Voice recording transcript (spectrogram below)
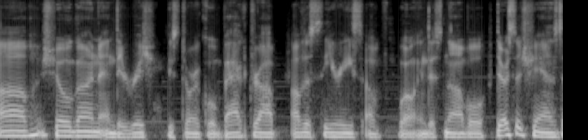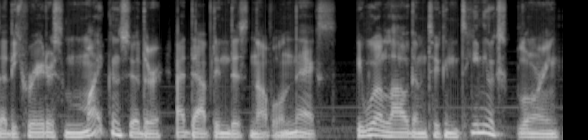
of Shogun and the rich historical backdrop of the series of, well, in this novel, there's a chance that the creators might consider adapting this novel next it will allow them to continue exploring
